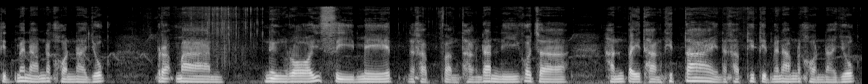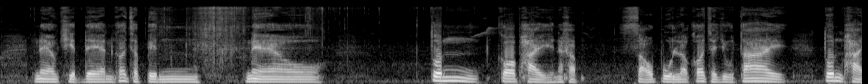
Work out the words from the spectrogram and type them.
ติดแม่น้ำนครนายกประมาณ 104 เมตรนะครับฝั่งทางด้านนี้ก็จะหันไปทางทิศใต้นะครับ ที่ติดแม่น้ำนครนายก แนวเขตแดนก็จะเป็นแนวต้นกอไผ่นะครับ เสาปูนเราก็จะอยู่ใต้ต้นไผ่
